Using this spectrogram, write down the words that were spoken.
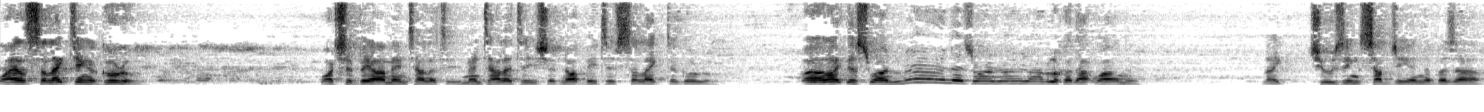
While selecting a guru, what should be our mentality? Mentality should not be to select a guru. Well, I like this one. Oh, this one. I'll have a look at that one. Like choosing sabji in the bazaar.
